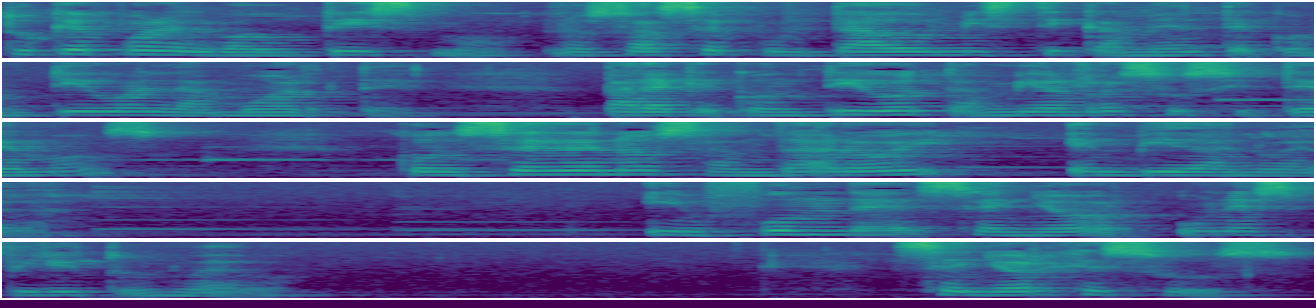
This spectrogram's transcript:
tú que por el bautismo nos has sepultado místicamente contigo en la muerte, para que contigo también resucitemos, concédenos andar hoy en vida nueva. Infunde, Señor, un espíritu nuevo. Señor Jesús,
